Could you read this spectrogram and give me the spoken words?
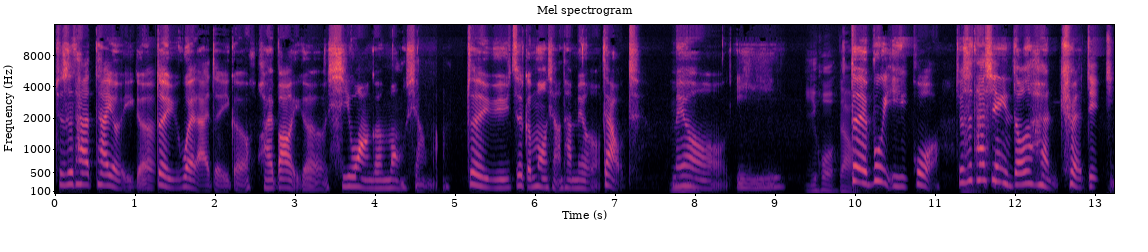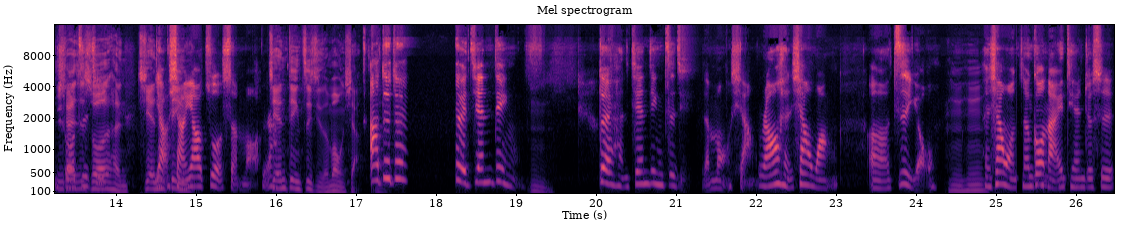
就是她她有一个对于未来的一个怀抱一个希望跟梦想嘛，对于这个梦想她没有 doubt，没有疑疑惑，对，不疑惑，就是他心里都很确定，应该是说很坚定，要想要做什么，坚定自己的梦想。啊，对对。对，坚定，嗯，对，很坚定自己的梦想，然后很向往，呃，自由，嗯哼，很向往能够哪一天就是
